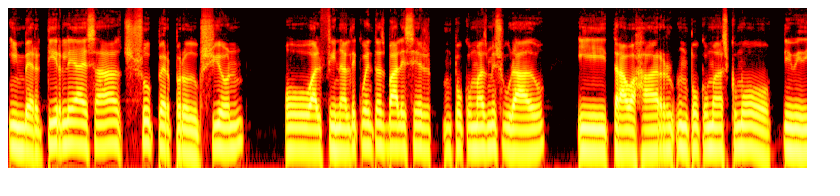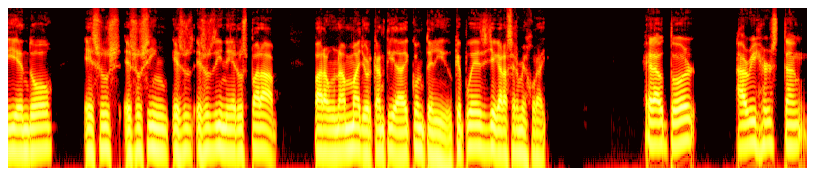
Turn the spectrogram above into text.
invertirle a esa superproducción o al final de cuentas vale ser un poco más mesurado y trabajar un poco más como dividiendo esos, esos, esos, esos dineros para, para una mayor cantidad de contenido. ¿Qué puedes llegar a ser mejor ahí? El autor Ari Hurston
